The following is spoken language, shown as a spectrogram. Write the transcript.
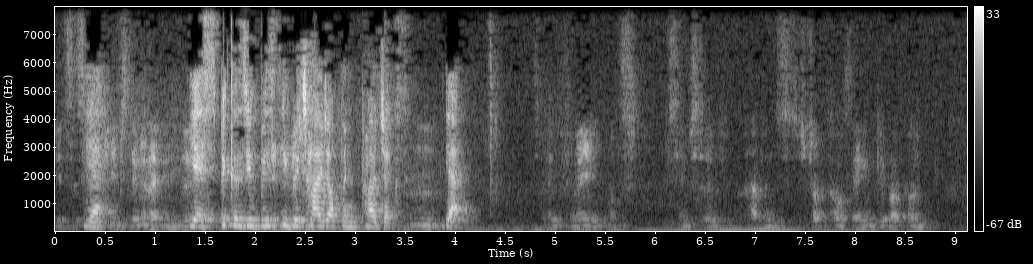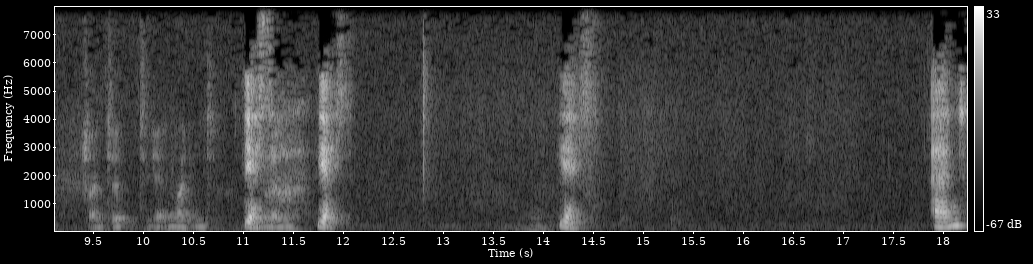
it's just Yeah. to keep stimulating. The, Yes, because you'll be, you'll be tied up in projects. Mm. Yeah. So I think for me, what seems to happen is just drop the whole thing and give up on trying to, to get enlightened. Yes. Yes. Yes. Yes. And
